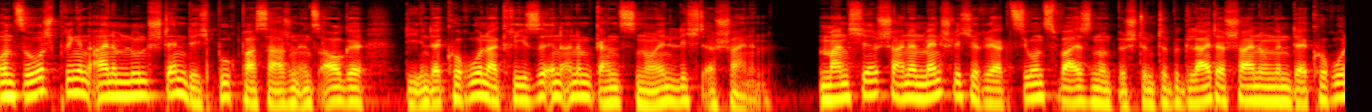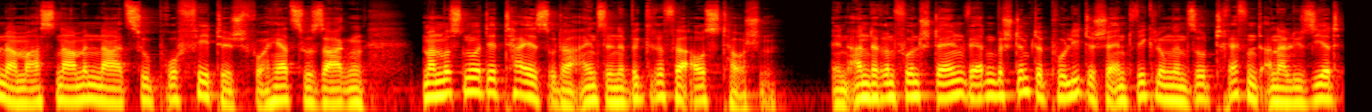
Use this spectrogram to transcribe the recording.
Und so springen einem nun ständig Buchpassagen ins Auge, die in der Corona-Krise in einem ganz neuen Licht erscheinen. Manche scheinen menschliche Reaktionsweisen und bestimmte Begleiterscheinungen der Corona-Maßnahmen nahezu prophetisch vorherzusagen, man muss nur Details oder einzelne Begriffe austauschen. In anderen Fundstellen werden bestimmte politische Entwicklungen so treffend analysiert,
